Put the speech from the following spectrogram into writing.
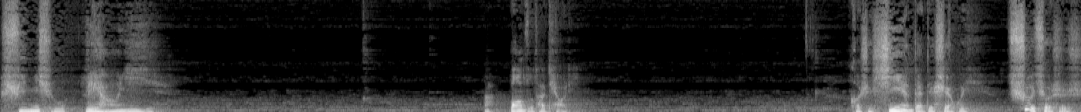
寻求良医，啊，帮助他调理。可是现代的社会，确确实实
